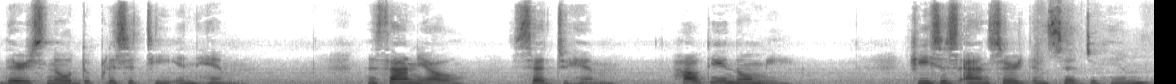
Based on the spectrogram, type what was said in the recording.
There is no duplicity in him. Nathanael said to him, How do you know me? Jesus answered and said to him,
